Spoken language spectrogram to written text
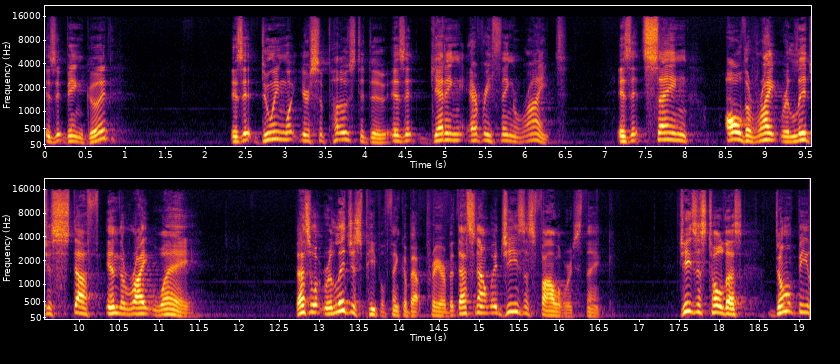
Is it being good? Is it doing what you're supposed to do? Is it getting everything right? Is it saying all the right religious stuff in the right way? That's what religious people think about prayer, but that's not what Jesus followers think. Jesus told us don't be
